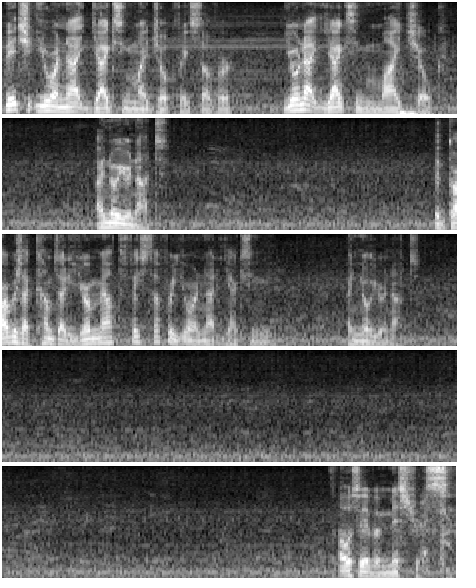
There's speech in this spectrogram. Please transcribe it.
Bitch, you are not yikesing my joke, face stuffer. You're not yikesing my joke. I know you're not. The garbage that comes out of your mouth, face suffer, you are not yikesing me. I know you're not. I also have a mistress.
